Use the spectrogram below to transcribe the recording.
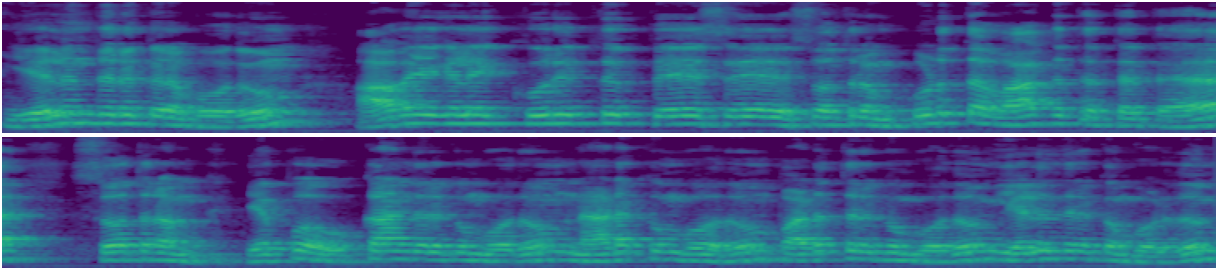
எழுந்திருக்கிற போதும் அவைகளை குறித்து பேசு. சோத்திரம் கொடுத்த வாக்கு தத்தத்தை சோத்திரம் எப்போ உட்கார்ந்து இருக்கும் போதும் நடக்கும் போதும் படுத்திருக்கும் போதும் எழுந்திருக்கும் பொழுதும்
